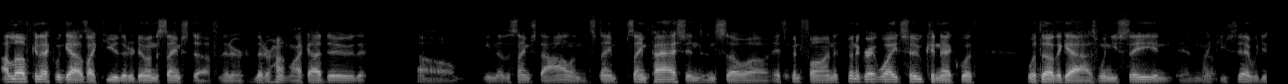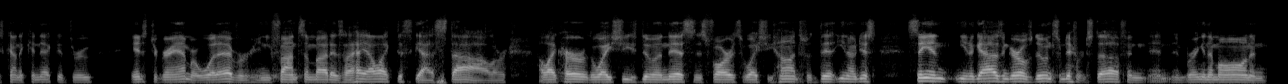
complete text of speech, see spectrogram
I love connecting with guys like you that are doing the same stuff that are, that are hunting like I do that, um, you know, the same style and same, same passions. And so, uh, it's been fun. It's been a great way to connect with, with other guys when you see, and, and like you said, we just kind of connected through, Instagram or whatever, and you find somebody that's like, hey, I like this guy's style, or I like her the way she's doing this as far as the way she hunts with this, you know, just seeing you know guys and girls doing some different stuff and and, and bringing them on and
